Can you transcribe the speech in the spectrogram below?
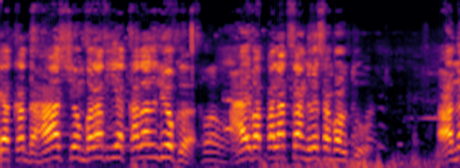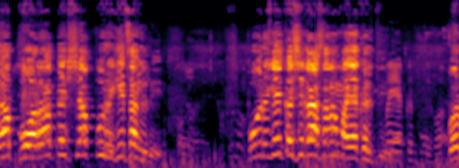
एका दहा शंभरात एखादाच लोक. हो हो. आई बापाला चांगलं सांभाळतो. आणि पोरापेक्षा पोरगी चांगली. पोरगी कशी का असताना माया करते? मया करते हो. पण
